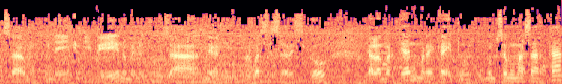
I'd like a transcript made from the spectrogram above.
bisa mempunyai NIB, namanya usaha dengan berbasis risiko. Dalam artian mereka itu bisa memasarkan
